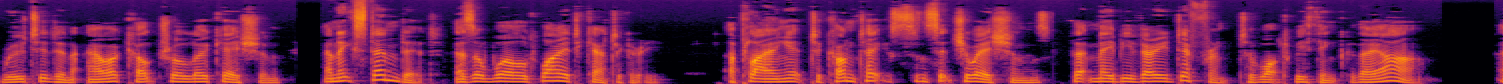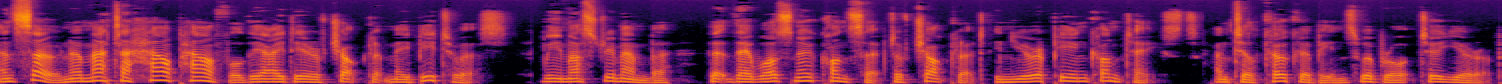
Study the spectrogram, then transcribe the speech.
rooted in our cultural location and extend it as a worldwide category, applying it to contexts and situations that may be very different to what we think they are. And so, no matter how powerful the idea of chocolate may be to us, we must remember that there was no concept of chocolate in European contexts until cocoa beans were brought to Europe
